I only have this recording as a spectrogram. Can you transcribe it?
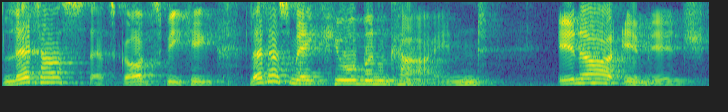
Let us, that's God speaking, let us make humankind in our image,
